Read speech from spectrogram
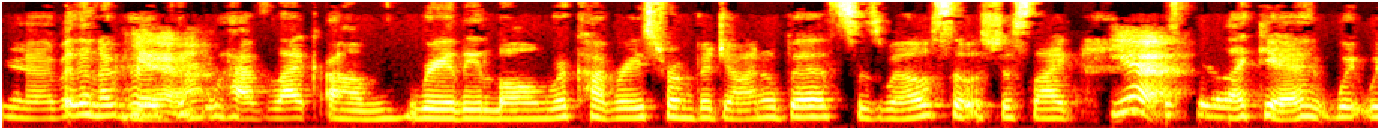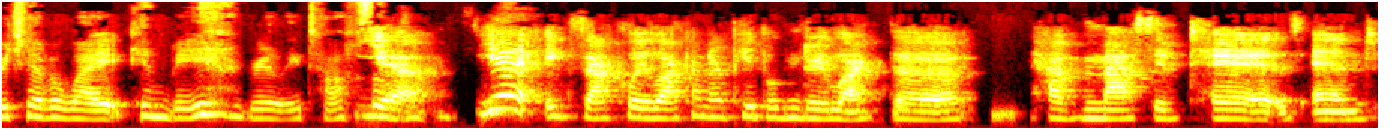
yeah. But then I've heard yeah. people have like um really long recoveries from vaginal births as well. So it's just like yeah, like yeah, wh- whichever way it can be really tough. Yeah, yeah, exactly. Like I know people can do like the have massive tears and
